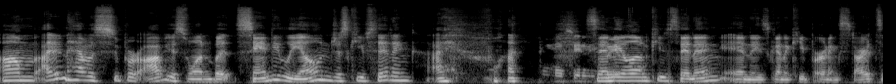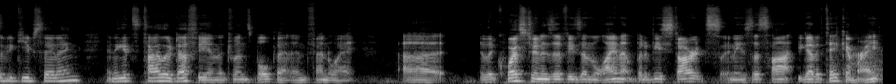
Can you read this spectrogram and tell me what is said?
Um, I didn't have a super obvious one, but Sandy Leon just keeps hitting. I why? Sandy Leon keeps hitting, and he's gonna keep earning starts if he keeps hitting, and he gets Tyler Duffey in the Twins bullpen in Fenway. Uh, the question is if he's in the lineup, but if he starts and he's this hot, you got to take him, right?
